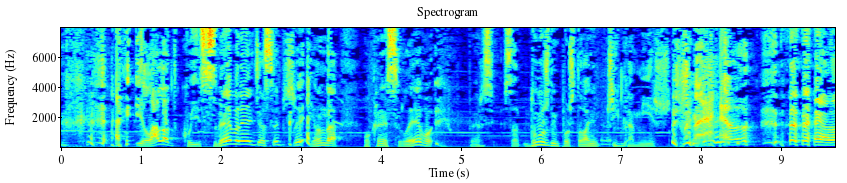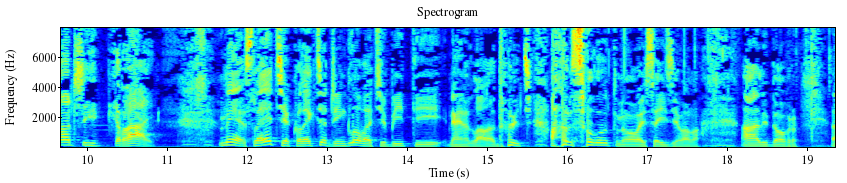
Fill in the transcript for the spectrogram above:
I Lalat koji sve vređa, sve psuje i onda okrene se levo i Persi, sa dužnim poštovanjem čika miš. znači, kraj. Ne, sledeća kolekcija džinglova će biti Nenad Laladović, apsolutno ovaj sa izjavama. Ali dobro. Uh,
